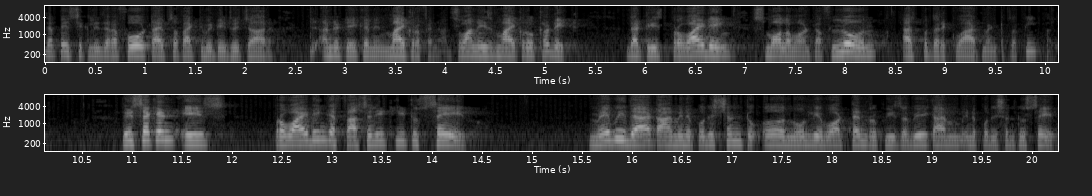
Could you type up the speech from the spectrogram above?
There basically there are four types of activities which are undertaken in microfinance. One is microcredit that is providing small amount of loan as per the requirement of the people. The second is providing a facility to save. Maybe that I am in a position to earn only about 10 rupees a week, I am in a position to save.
